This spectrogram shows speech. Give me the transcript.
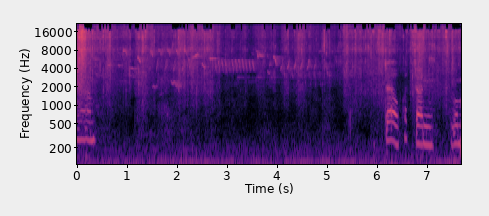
งามเจ้าพระจันทร์รวม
